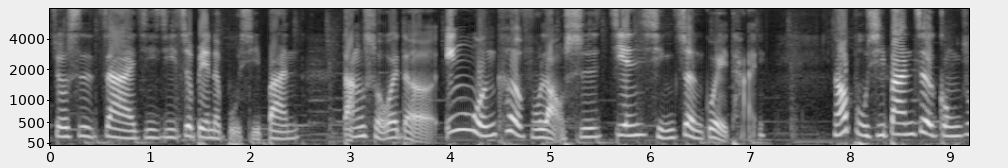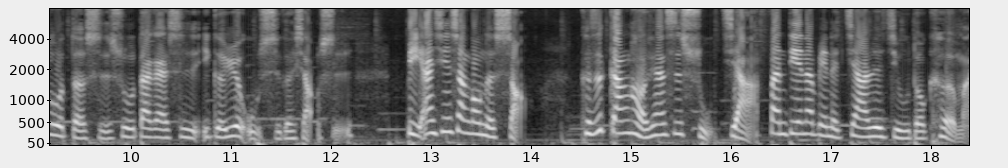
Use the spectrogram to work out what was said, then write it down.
就是在吉吉这边的补习班当所谓的英文客服老师兼行政柜台。然后补习班这个工作的时数大概是一个月五十个小时，比安心上工的少。可是刚好现在是暑假，饭店那边的假日几乎都客满，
